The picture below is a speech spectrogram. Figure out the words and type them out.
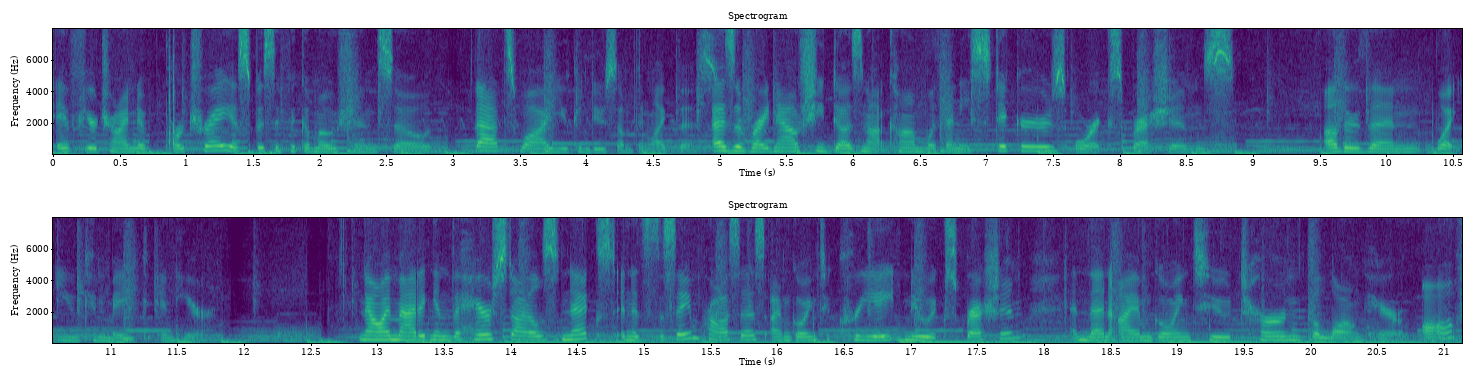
if you're trying to portray a specific emotion, so that's why you can do something like this. As of right now, she does not come with any stickers or expressions other than what you can make in here. Now I'm adding in the hairstyles next and it's the same process. I'm going to create new expression and then I am going to turn the long hair off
